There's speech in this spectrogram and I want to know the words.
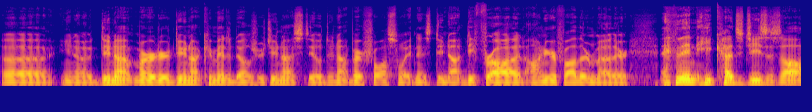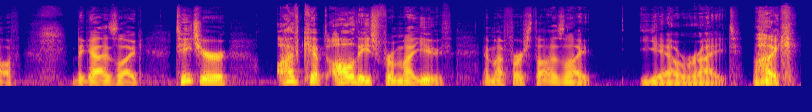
Uh, you know, do not murder, do not commit adultery, do not steal, do not bear false witness, do not defraud, honor your father and mother." And then he cuts Jesus off. The guy's like, "Teacher, I've kept all these from my youth." And my first thought is like, yeah, right. Like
